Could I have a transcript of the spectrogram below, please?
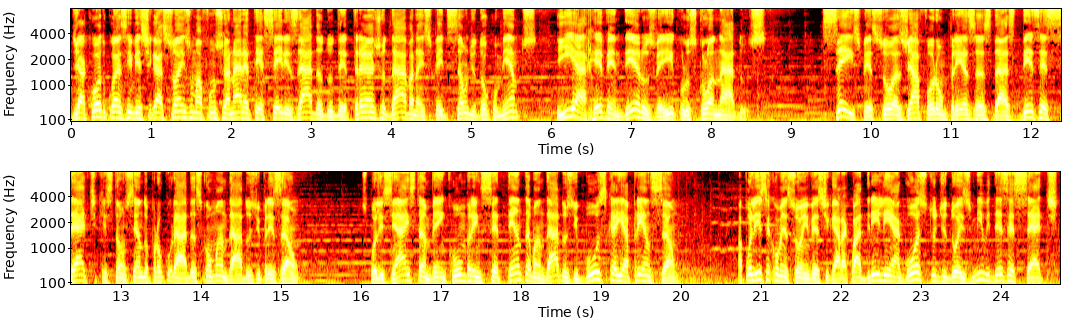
De acordo com as investigações, uma funcionária terceirizada do Detran ajudava na expedição de documentos e ia revender os veículos clonados. Seis pessoas já foram presas das 17 que estão sendo procuradas com mandados de prisão. Os policiais também cumprem 70 mandados de busca e apreensão. A polícia começou a investigar a quadrilha em agosto de 2017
